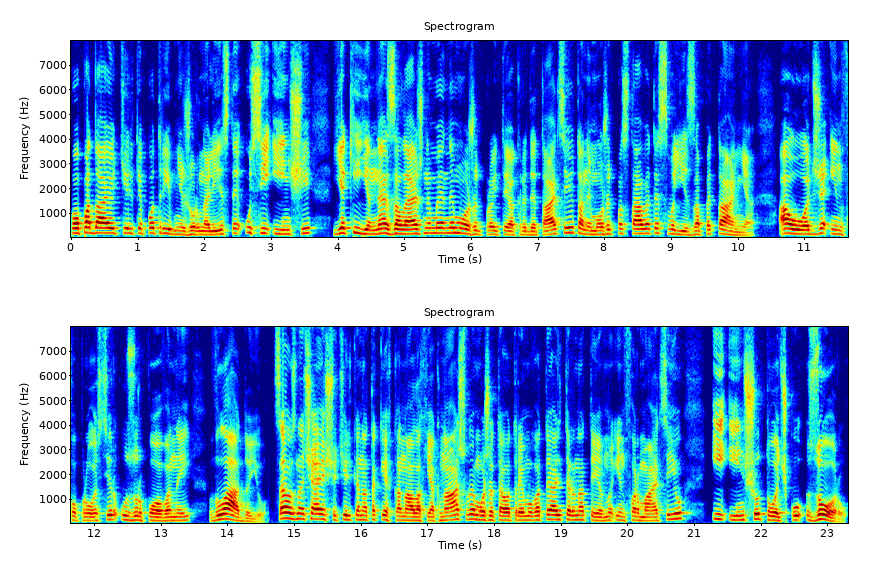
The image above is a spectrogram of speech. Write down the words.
попадають тільки потрібні журналісти, усі інші, які є незалежними, не можуть пройти акредитацію та не можуть поставити свої запитання. А отже, інфопростір узурпований владою. Це означає, що тільки на таких каналах, як наш, ви можете отримувати альтернативну інформацію і іншу точку зору.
